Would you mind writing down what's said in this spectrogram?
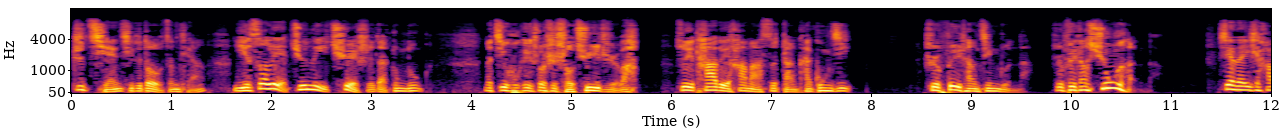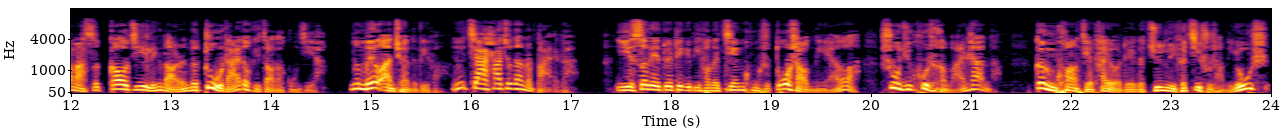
之前其实都有增强。以色列军力确实在中东，那几乎可以说是首屈一指吧。所以他对哈马斯展开攻击是非常精准的，是非常凶狠的。现在一些哈马斯高级领导人的住宅都可以遭到攻击啊，那没有安全的地方，因为加沙就在那摆着。以色列对这个地方的监控是多少年了，数据库是很完善的。更况且，他有这个军力和技术上的优势，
